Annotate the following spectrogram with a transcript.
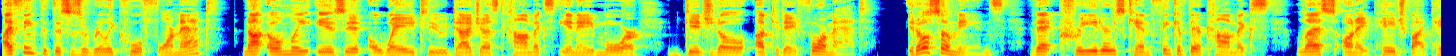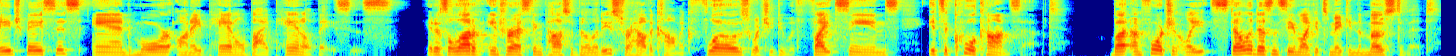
I think that this is a really cool format. Not only is it a way to digest comics in a more digital, up-to-date format, it also means that creators can think of their comics less on a page by page basis and more on a panel by panel basis. It has a lot of interesting possibilities for how the comic flows, what you do with fight scenes. It's a cool concept. But unfortunately, Stela doesn't seem like it's making the most of it.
